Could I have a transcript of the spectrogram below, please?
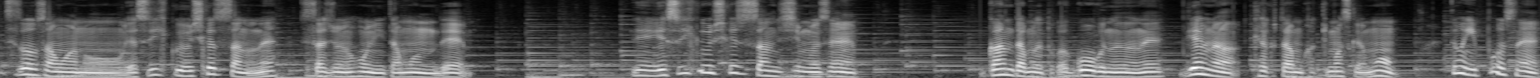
佐藤さんはあの、安彦義和さんのね、スタジオの方にいたもんで、で、安彦義和さん自身もですね、ガンダムだとかゴーグのようなね、リアルなキャラクターも描きますけども、でも一方ですね、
